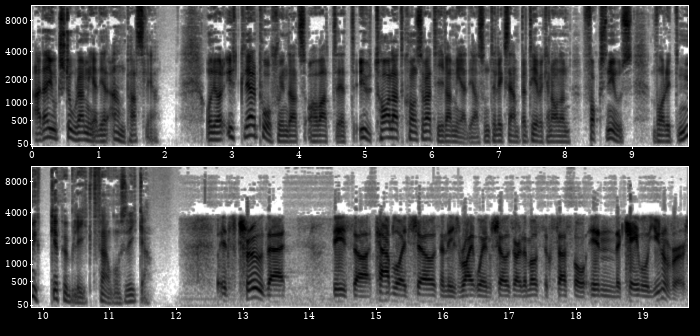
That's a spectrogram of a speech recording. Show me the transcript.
hade gjort stora medier anpassliga. Och det har ytterligare påskyndats av att ett uttalat konservativa media som till exempel tv-kanalen Fox News varit mycket publikt framgångsrika. It's true that these uh, tabloid shows and these right-wing shows are the most successful in the cable universe,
